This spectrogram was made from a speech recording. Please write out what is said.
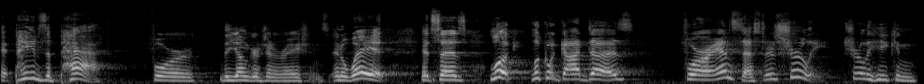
it paves a path for the younger generations. In a way, it, it says, look, look what God does for our ancestors. Surely, surely He can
